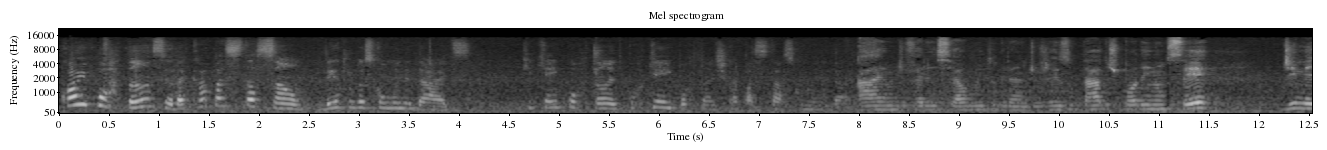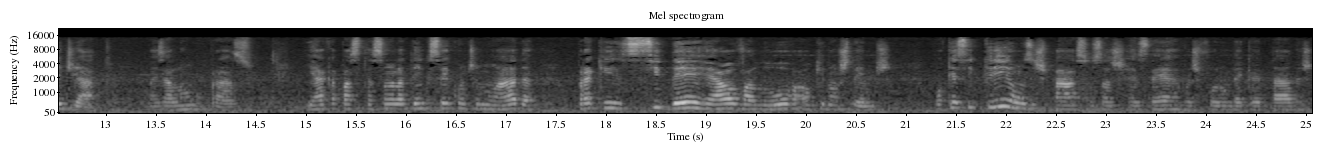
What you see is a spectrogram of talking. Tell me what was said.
qual a importância da capacitação dentro das comunidades? O que, que, é importante? Por que é importante capacitar as comunidades? Ah, é um diferencial muito grande. Os resultados podem não ser de imediato, mas a longo prazo. E a capacitação ela tem que ser continuada para que se dê real valor ao que nós temos. Porque se criam os espaços, as reservas foram decretadas,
